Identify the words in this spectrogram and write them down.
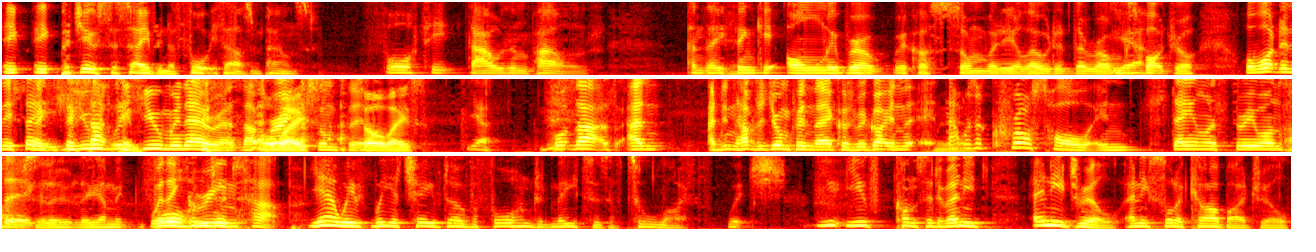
it, it produced a saving of £40,000. £40,000? And they think it only broke because somebody loaded the wrong Yeah. spot drill. Well, what do they say? They- it's they sacked usually him. human error that breaks Always. something. It's always. Yeah, But that's and I didn't have to jump in there because we got in. The, That was a cross hole in stainless three one six absolutely. I mean, with a green tap. Yeah, we we achieved over four hundred meters of tool life, which you you consider any any drill, any solid carbide drill,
